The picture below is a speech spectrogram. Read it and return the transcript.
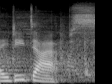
Tidy Daps.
